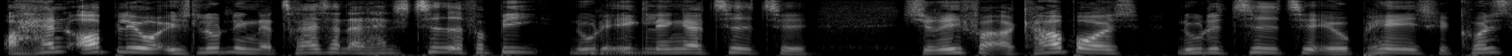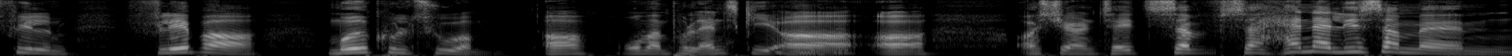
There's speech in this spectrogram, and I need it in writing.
Og han oplever i slutningen af 60'erne, at hans tid er forbi. Nu er det ikke længere tid til sheriffer og cowboys. Nu er det tid til europæiske kunstfilm, flipper, modkultur og Roman Polanski og, og, og Sharon Tate. Så, så han er ligesom... Øh,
